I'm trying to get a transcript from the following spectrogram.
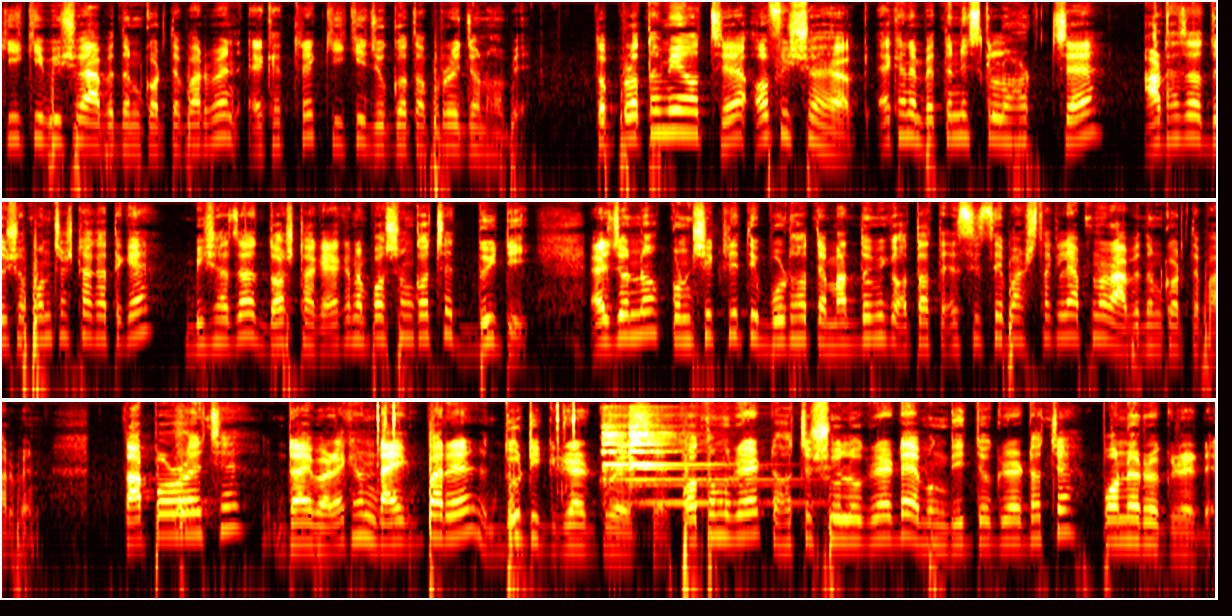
কি কি বিষয়ে আবেদন করতে পারবেন, এক্ষেত্রে কি কি যোগ্যতা প্রয়োজন হবে। তো প্রথমেই হচ্ছে অফিস সহায়ক। এখানে বেতন স্কেল হচ্ছে আট হাজার দুশো পঞ্চাশ টাকা থেকে বিশ হাজার দশ টাকা। এখানে প্রসঙ্গ হচ্ছে দুইটি। এর জন্য কোন স্বীকৃতি বোর্ড হতে মাধ্যমিক অর্থাৎ এসএসসি পাস থাকলে আপনারা আবেদন করতে পারবেন। তারপর রয়েছে ড্রাইভার। এখানে ড্রাইভারের দুটি গ্রেড রয়েছে। প্রথম গ্রেড হচ্ছে ষোলো গ্রেডে এবং দ্বিতীয় গ্রেড হচ্ছে পনেরো গ্রেডে।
